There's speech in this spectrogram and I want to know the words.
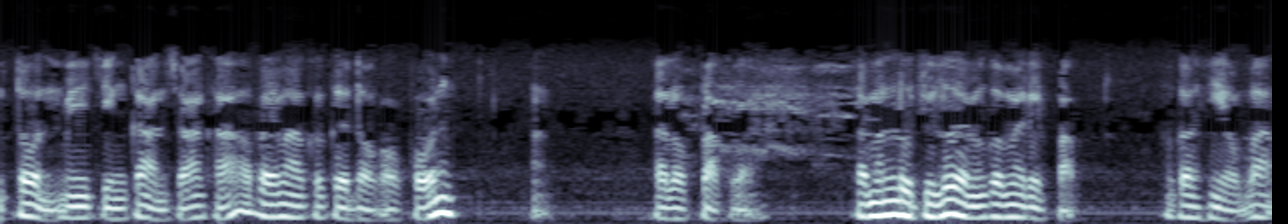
ำต้นมีจิงก้านสาขาเอาไปมาก็เกิดดอกออกผลถ้าเราปักไว้ถ้ามันหลุดอยู่เรื่อยมันก็ไม่ได้ปัก มันก็เหี่ยวบ้าง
